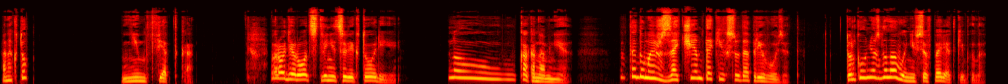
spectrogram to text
Она кто? Нимфетка. Вроде родственница Виктории. Ну, как она мне? Ты думаешь, зачем таких сюда привозят? Только у нее с головой не все в порядке было.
